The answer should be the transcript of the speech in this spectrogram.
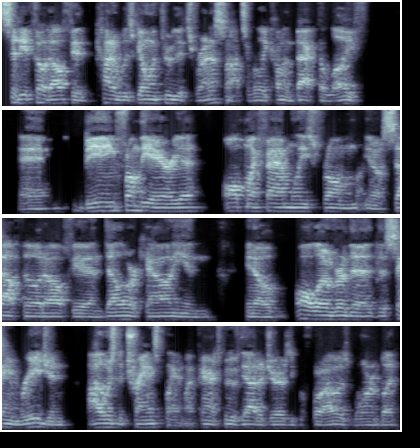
city of Philadelphia kind of was going through its renaissance, and really coming back to life. And being from the area, all my family's from, you know, South Philadelphia and Delaware County and, you know, all over the, the same region. I was the transplant. My parents moved out of Jersey before I was born, but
